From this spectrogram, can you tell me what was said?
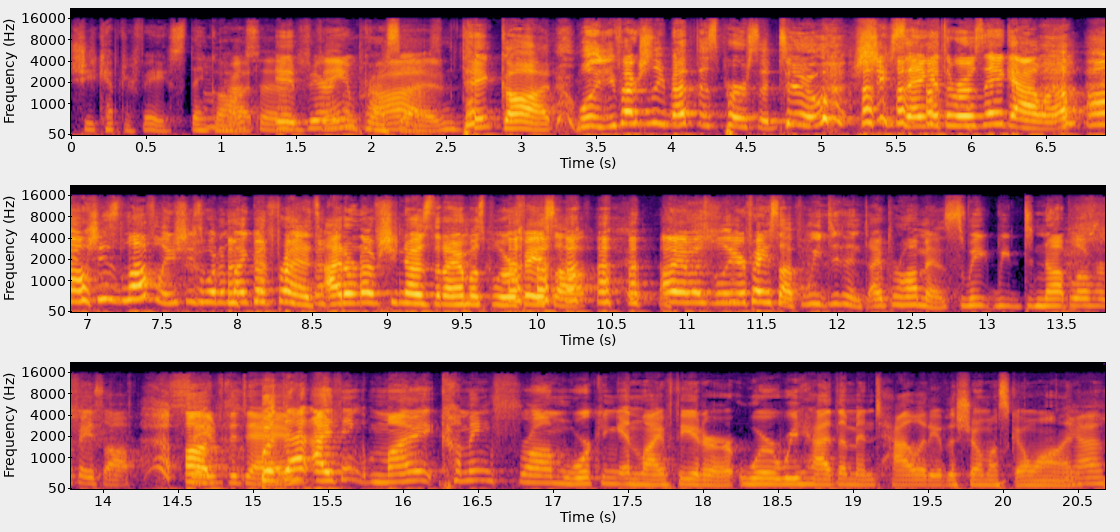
She kept her face. Thank Impressive. God. It very Thank impressive. God. Thank God. Well, you've actually met this person too. She sang at the Rose Gala. Oh, she's lovely. She's one of my good friends. I don't know if she knows that I almost blew her face off. I almost blew your face off. We didn't. I promise. We we did not blow her face off. Um, Saved the day. But that I think my coming from working in live theater where we had the mentality of the show must go on. Yeah.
